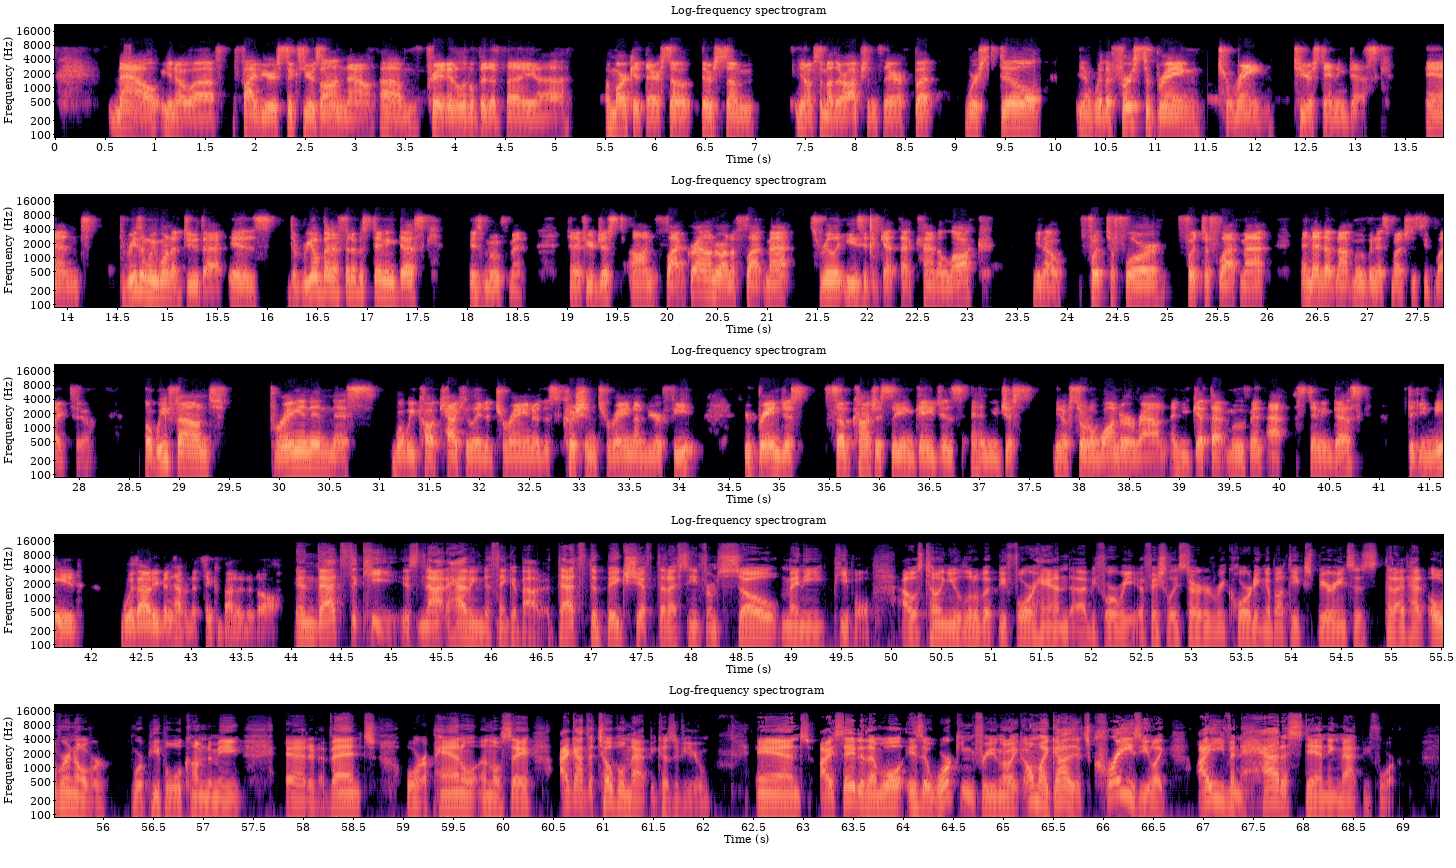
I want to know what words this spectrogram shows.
Now, you know, uh, five years, six years on now, um, created a little bit of a uh, a market there. So there's some, you know, some other options there, but we're still, you know, we're the first to bring terrain to your standing desk. And the reason we want to do that is the real benefit of a standing desk is movement. And if you're just on flat ground or on a flat mat, it's really easy to get that kind of lock, you know, foot to floor, foot to flat mat, and end up not moving as much as you'd like to. But we found bringing in this, what we call calculated terrain or this cushioned terrain under your feet, your brain just subconsciously engages and you just, you know, sort of wander around and you get that movement at standing desk that you need without even having to think about it at all. And that's the key is not having to think about it. That's the big shift that I've seen from so many people. I was telling you a little bit beforehand uh, before we officially started recording about the experiences that I've had over and over where people will come to me at an event or a panel and they'll say, I got the TopoMat because of you. And I say to them, Well, is it working for you? And they're like, Oh my God, it's crazy. Like, I even had a standing mat before.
